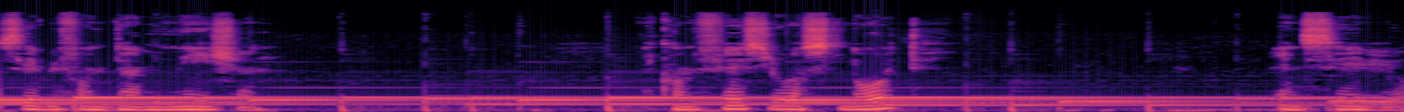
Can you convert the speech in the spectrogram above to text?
Save me from damnation. I confess you as Lord and Savior.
